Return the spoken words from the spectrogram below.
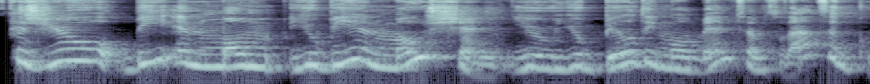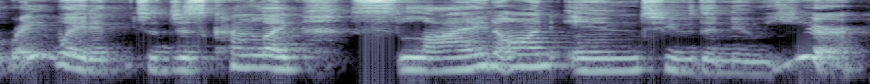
Because you'll be in mom, you'll be in motion. You're you're building momentum. So that's a great way to, to just kind of like slide on into the new year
